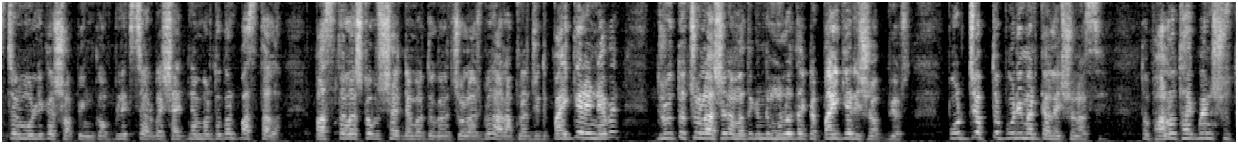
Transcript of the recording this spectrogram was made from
star Mallika shopping complex চার বাই ষাট নাম্বার দোকান, পাঁচতলা। পাঁচতলা স্টপ ষাট নাম্বার দোকানে চলে আসবেন। আর আপনার যদি পাইকারি নেবেন, দ্রুত চলে আসেন। আমাদের কিন্তু মূলত একটা পাইকারি শপ পর্যাপ্ত পরিমাণ কালেকশন আছে। তো ভালো থাকবেন, সুস্থ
